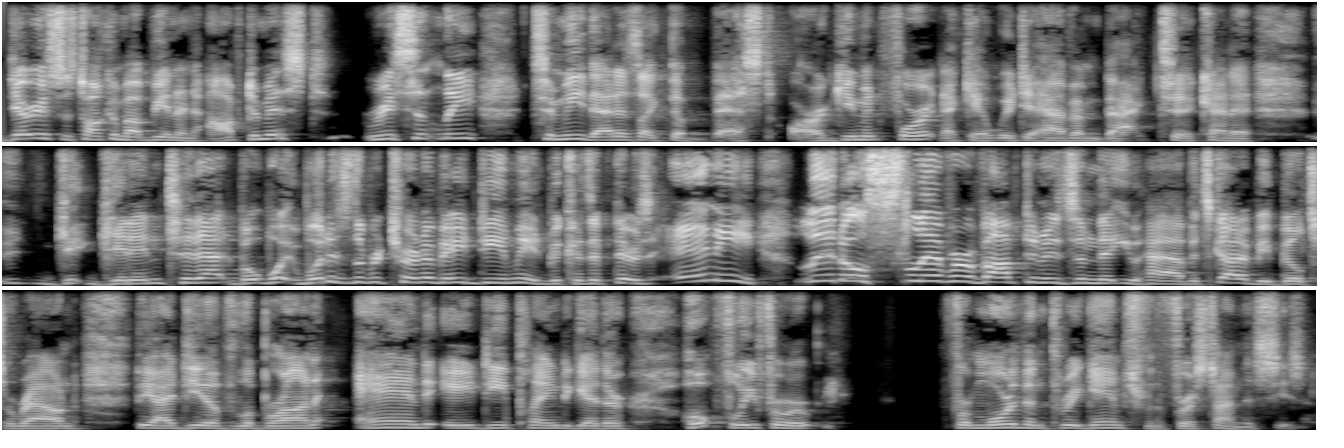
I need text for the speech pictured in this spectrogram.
Darius was talking about being an optimist recently. To me, that is like the best argument for it. And I can't wait to have him back to kind of get, get into that. But what, what does the return of AD mean? Because if there's any little sliver of optimism that you have, it's got to be built around the idea of LeBron and AD playing together, hopefully for, for more than three games for the first time this season.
